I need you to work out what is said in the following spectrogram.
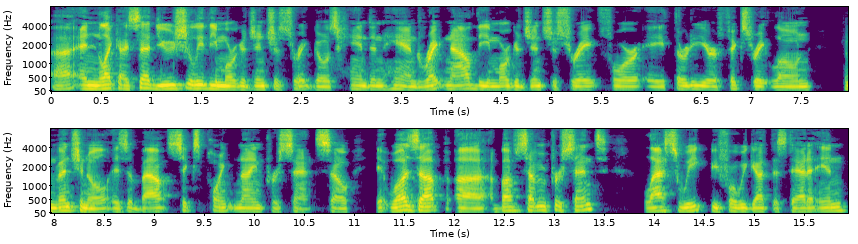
Uh, and like I said, usually the mortgage interest rate goes hand in hand. Right now, the mortgage interest rate for a 30 year fixed rate loan conventional is about 6.9%. So it was up uh, above 7% last week before we got this data in.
